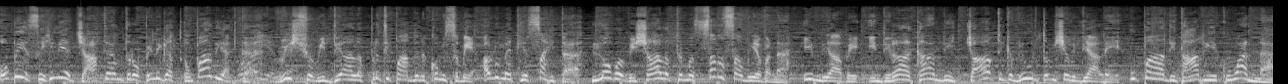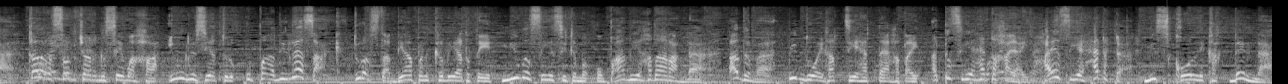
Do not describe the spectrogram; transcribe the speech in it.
ඔබේ සිහිනය ජාත්‍යන්තරෝ පිළිගත් උපාධයක්ද? විශ්ව විද්‍යාල ප්‍රතිපාදන කොමිසමේ අනුමැතිය සහිත ලොව විශාලතම සරසවිය වන ඉන්දියාවේ ඉන්දිරා ගාන්ධී ජාතික විවෘත විශ්වවිද්‍යාලයේ උපාධිධාරියෙකු වන්න. කල සංචාර්ග සේවා හා ඉංග්‍රීසි ඇතුළු උපාධි රැසක් තුරස්ථ අධ්‍යාපන ක්‍රමය යටතේ නිවසේ සිටම උපාධිය හදාරන්න. අදම පින්දුවයි හත්සිය හැත්තෑ හතයි අටසිය හැට හයයි හයසිය හැටට මිස්කෝල් එකක් දෙන්න.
